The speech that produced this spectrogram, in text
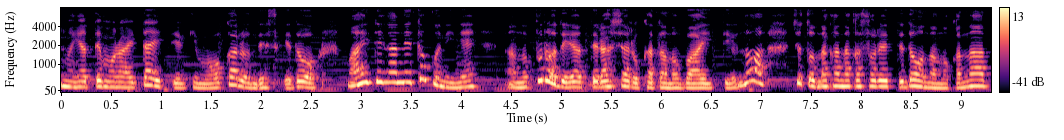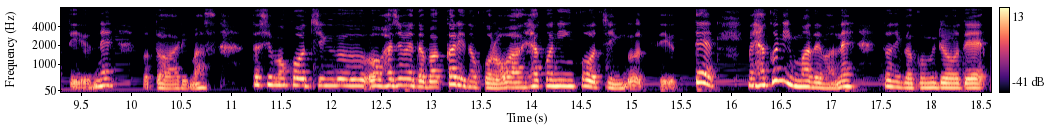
ま、やってもらいたいっていう気もわかるんですけど、まあ、相手がね、特にね、あの、プロでやってらっしゃる方の場合っていうのは、ちょっとなかなかそれってどうなのかなっていうね、ことはあります。私もコーチングを始めたばっかりの頃は、100人コーチングって言って、まあ、100人まではね、とにかく無料で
